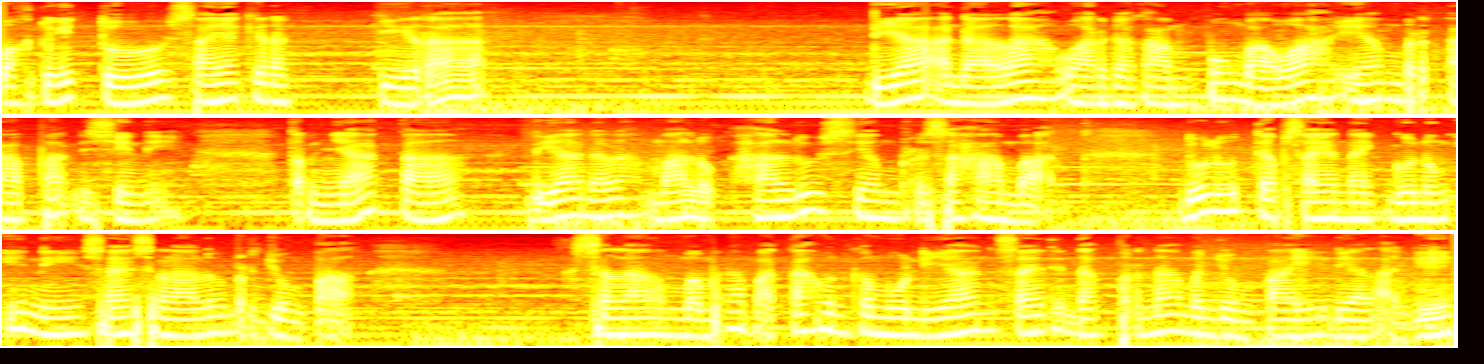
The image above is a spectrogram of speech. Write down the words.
Waktu itu saya kira-kira dia adalah warga kampung bawah yang bertapak di sini. Ternyata dia adalah makhluk halus yang bersahabat. Dulu tiap saya naik gunung ini, saya selalu berjumpa. Selang beberapa tahun kemudian, saya tidak pernah menjumpai dia lagi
